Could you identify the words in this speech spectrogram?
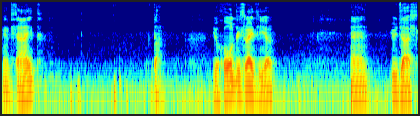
Inside, done. You hold this right here and you just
